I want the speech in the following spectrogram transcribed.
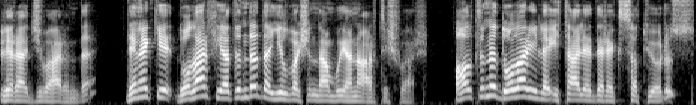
lira civarında. Demek ki dolar fiyatında da yılbaşından bu yana artış var. Altını dolar ile ithal ederek satıyoruz.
